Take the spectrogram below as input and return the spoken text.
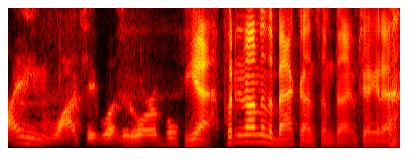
I didn't even watch it. Was it horrible? Yeah, put it on in the background sometime. Check it out.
